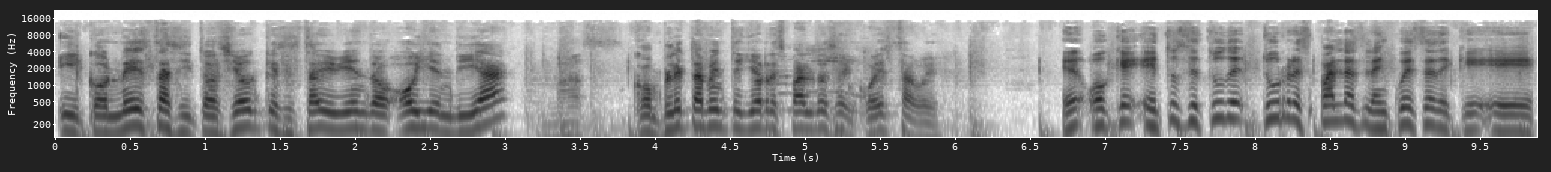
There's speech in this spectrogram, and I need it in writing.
Y con esta situación que se está viviendo hoy en día, Más. Completamente yo respaldo esa encuesta, güey. Eh, ok, entonces tú, de- tú respaldas la encuesta de que eh,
